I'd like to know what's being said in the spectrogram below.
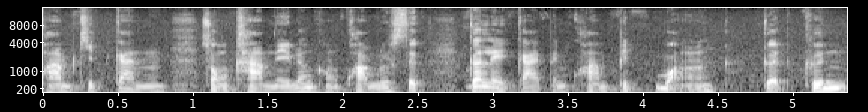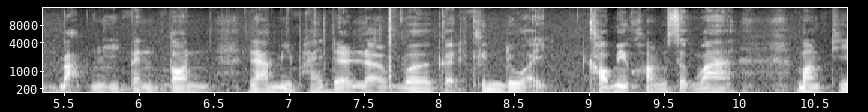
ความคิดกัน สงครามในเรื่องของความรู้สึก ก็เลยกลายเป็นความผิดหวังเกิดขึ้นแบบนี้เป็นต้น แล้วมีไพ่เดอะเลเวอร์เกิดขึ้นด้วย เขามีความรู้สึกว่าบางที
